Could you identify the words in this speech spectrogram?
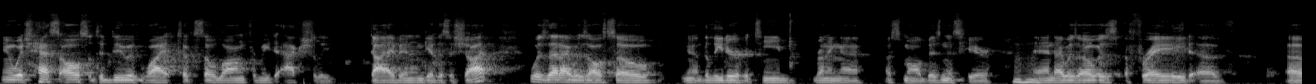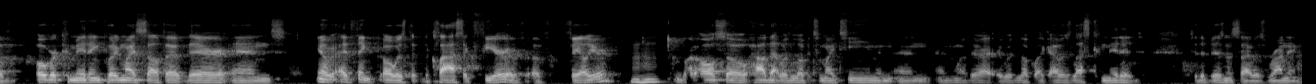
you know, which has also to do with why it took so long for me to actually dive in and give this a shot, was that I was also, you know, the leader of a team running a, a small business here, Mhm. and I was always afraid of of overcommitting, putting myself out there, and you know, I think always the, the classic fear of, of failure, hmm but also how that would look to my team and, and, and whether I, it would look like I was less committed to the business I was running.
